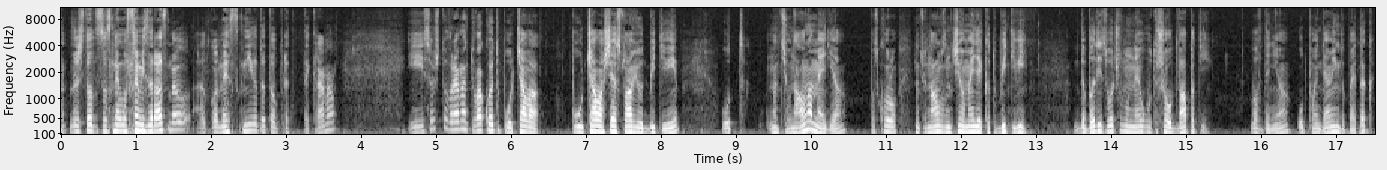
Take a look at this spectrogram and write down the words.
Защото с него съм израснал, ако не с книгата, то пред екрана. И в същото време това, което получава, получаваше Слави от BTV, от национална медия, по-скоро национално значима медия като BTV, да бъде излъчвано неговото шоу два пъти в деня, от понеделник до петък,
